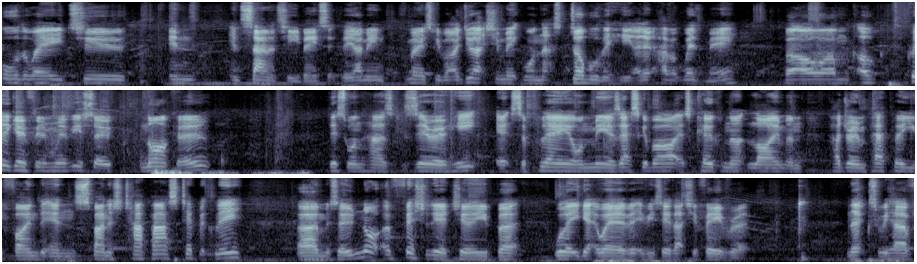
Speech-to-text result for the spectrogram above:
all the way to in insanity basically. I mean for most people I do actually make one that's double the heat. I don't have it with me but I'll um, I'll quickly go through them with you so Narco this one has zero heat. It's a play on Mia's Escobar. It's coconut, lime, and padron pepper. You find it in Spanish tapas typically. Um, so not officially a chili, but we'll let you get away with it if you say that's your favourite. Next we have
